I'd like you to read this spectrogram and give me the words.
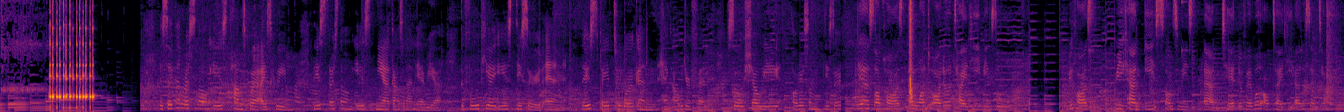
The second restaurant is Times Square Ice Cream. This restaurant is near Gangsadan area. The food here is dessert and there is space to work and hang out with your friend. So shall we order some dessert? Yes, of course. I want to order Thai tea bingsu because we can eat some sweets and taste the flavor of Thai tea at the same time.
